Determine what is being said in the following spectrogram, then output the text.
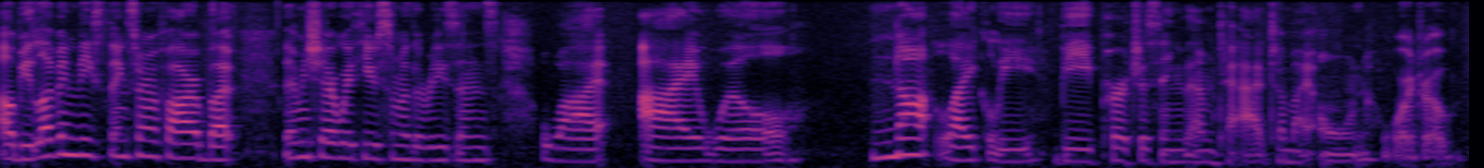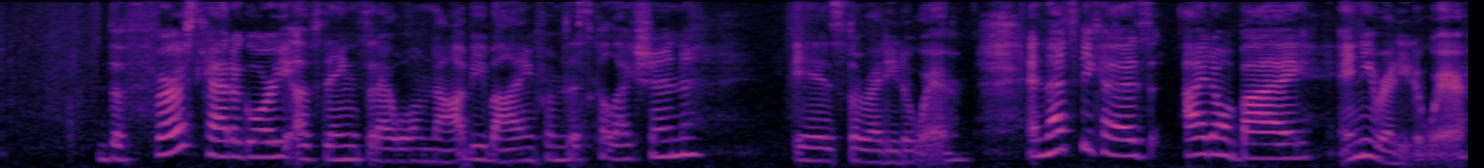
I'll be loving these things from afar but let me share with you some of the reasons why I will not likely be purchasing them to add to my own wardrobe the first category of things that I will not be buying from this collection is the ready to wear. And that's because I don't buy any ready to wear.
